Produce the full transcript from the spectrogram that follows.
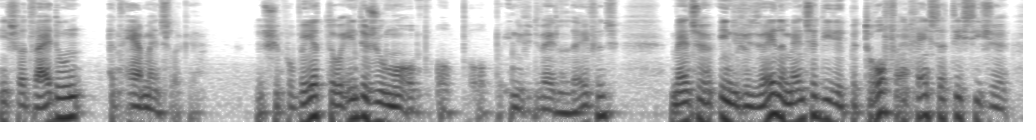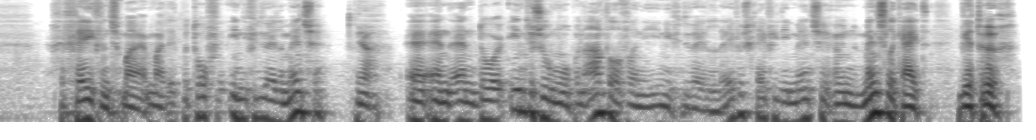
is wat wij doen het hermenselijken. Dus je probeert door in te zoomen op, op, op individuele levens, mensen, individuele mensen die dit betrof en geen statistische gegevens, maar, maar dit betrof individuele mensen. Ja. En, en, en door in te zoomen op een aantal van die individuele levens, geef je die mensen hun menselijkheid weer terug.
